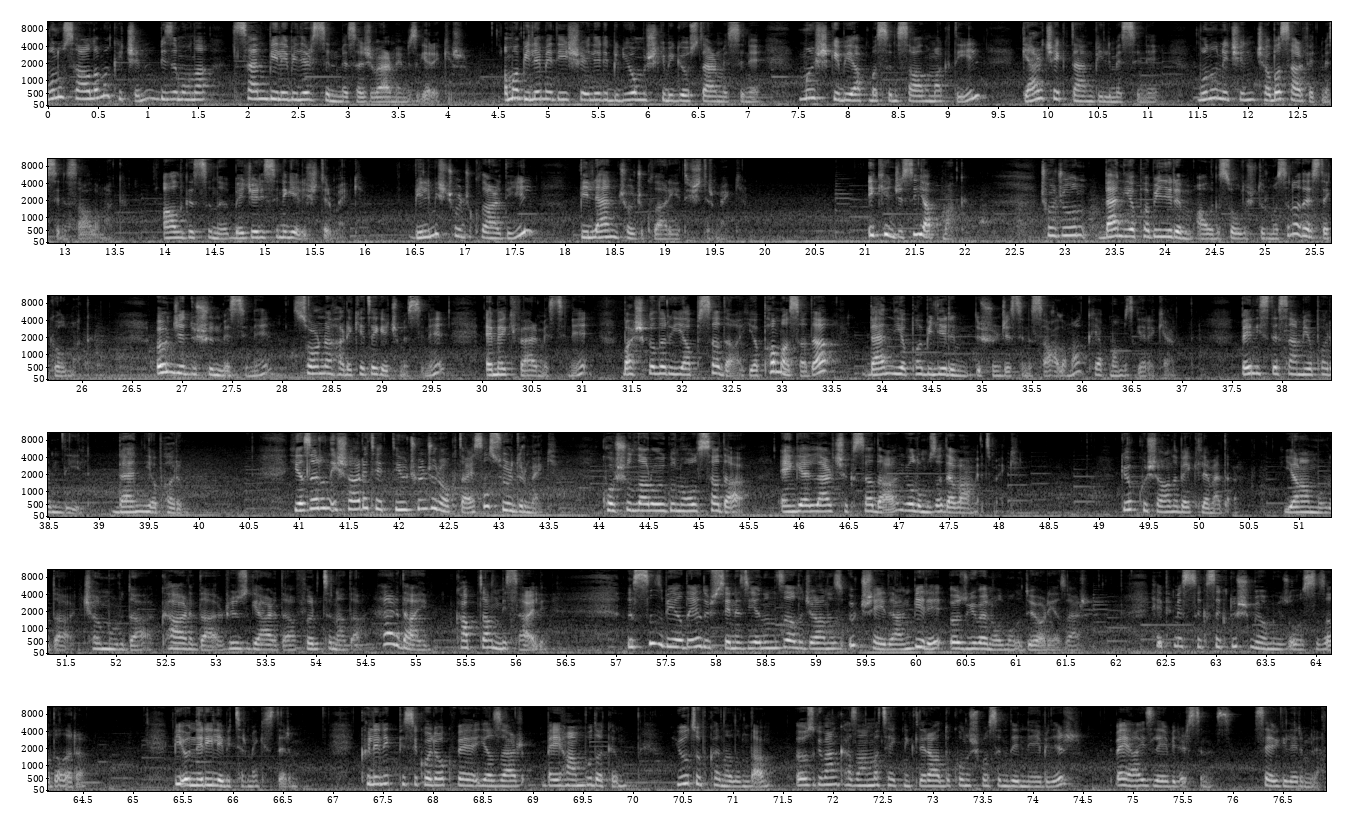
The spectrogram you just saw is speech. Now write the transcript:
Bunu sağlamak için bizim ona sen bilebilirsin mesajı vermemiz gerekir. Ama bilemediği şeyleri biliyormuş gibi göstermesini, mış gibi yapmasını sağlamak değil, gerçekten bilmesini, bunun için çaba sarf etmesini sağlamak. Algısını, becerisini geliştirmek. Bilmiş çocuklar değil, bilen çocuklar yetiştirmek. İkincisi yapmak çocuğun ben yapabilirim algısı oluşturmasına destek olmak. önce düşünmesini, sonra harekete geçmesini, emek vermesini, başkaları yapsa da yapamasa da ben yapabilirim düşüncesini sağlamak yapmamız gereken. Ben istesem yaparım değil, ben yaparım. Yazarın işaret ettiği üçüncü nokta ise sürdürmek. Koşullar uygun olsa da, engeller çıksa da yolumuza devam etmek. Gökkuşağını beklemeden, yağmurda, çamurda, karda, rüzgarda, fırtınada, her daim kaptan misali. Issız bir adaya düşseniz yanınıza alacağınız üç şeyden biri özgüven olmalı diyor yazar. Hepimiz sık sık düşmüyor muyuz o adalara? Bir öneriyle bitirmek isterim. Klinik psikolog ve yazar Beyhan Budak'ın YouTube kanalından Özgüven Kazanma Teknikleri adlı konuşmasını dinleyebilir veya izleyebilirsiniz. Sevgilerimle.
